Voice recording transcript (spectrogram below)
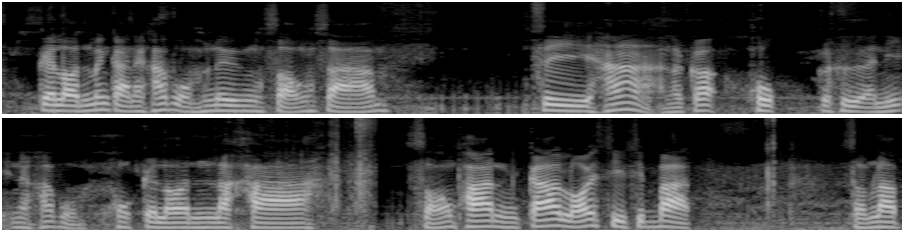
6แกลลอนเหมือนกันนะครับผม1 2 3 4 5 แล้วก็ 6 ก็คืออันนี้นะครับผม6แกลลอนราคา 2,940 บาทสำหรับ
